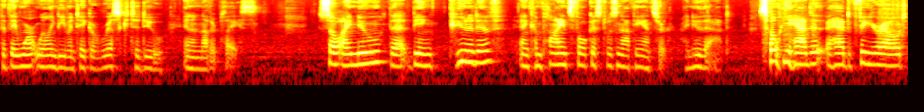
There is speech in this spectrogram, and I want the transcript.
that they weren't willing to even take a risk to do in another place? So I knew that being punitive and compliance focused was not the answer. I knew that. So we had to had to figure out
